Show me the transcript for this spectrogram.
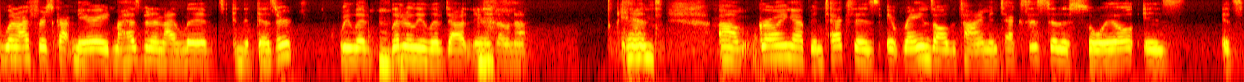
when I first got married, my husband and I lived in the desert. We lived mm-hmm. literally lived out in Arizona. and um, growing up in Texas, it rains all the time in Texas, so the soil is it's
